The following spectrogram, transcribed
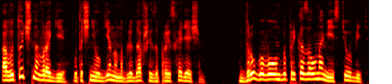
«А вы точно враги?» — уточнил Гена, наблюдавший за происходящим. «Другого он бы приказал на месте убить».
